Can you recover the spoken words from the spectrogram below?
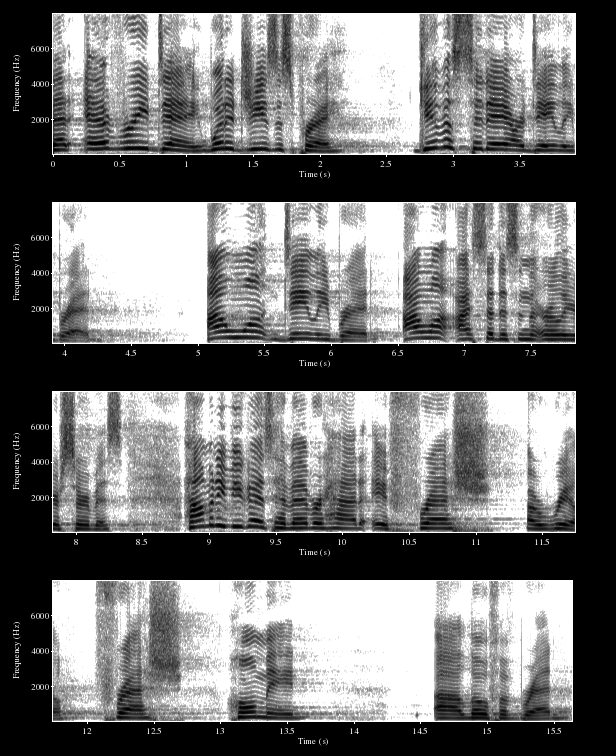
that every day, what did Jesus pray? Give us today our daily bread. I want daily bread. I want, I said this in the earlier service. How many of you guys have ever had a fresh, a real, fresh, homemade uh, loaf of bread?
